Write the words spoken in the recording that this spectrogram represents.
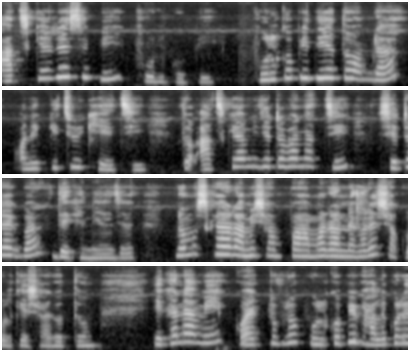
আজকের রেসিপি ফুলকপি। ফুলকপি দিয়ে তো আমরা অনেক কিছুই খেয়েছি। তো আজকে আমি যেটা বানাচ্ছি, সেটা একবার দেখে নেওয়া যাক। নমস্কার, আমি শম্পা, আমার রান্নাঘরে সকলকে স্বাগতম। এখানে আমি কয়েক টুকরো ফুলকপি ভালো করে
